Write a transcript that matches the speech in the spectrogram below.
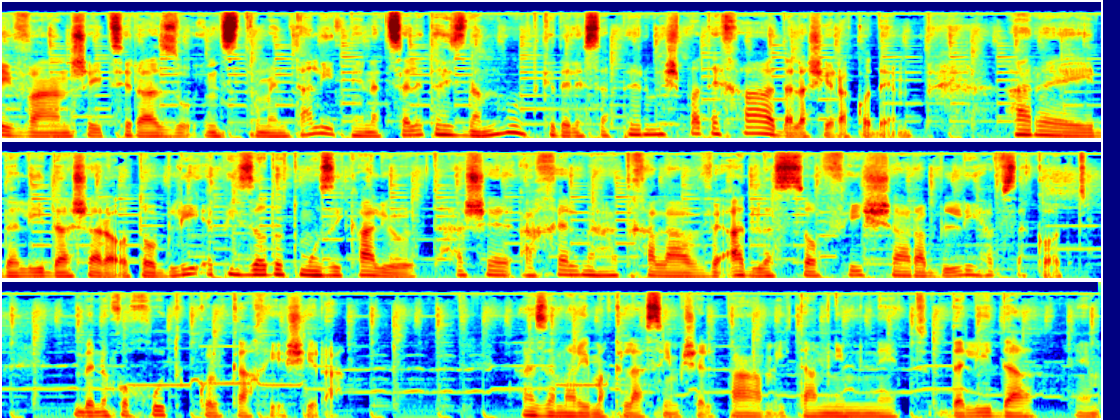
כיוון שיצירה זו אינסטרומנטלית, ננצל את ההזדמנות כדי לספר משפט אחד על השיר הקודם. הרי דלידה שרה אותו בלי אפיזודות מוזיקליות, אשר החל מההתחלה ועד לסוף היא שרה בלי הפסקות, בנוכחות כל כך ישירה. הזמרים הקלאסיים של פעם, איתם נמנית דלידה, הם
